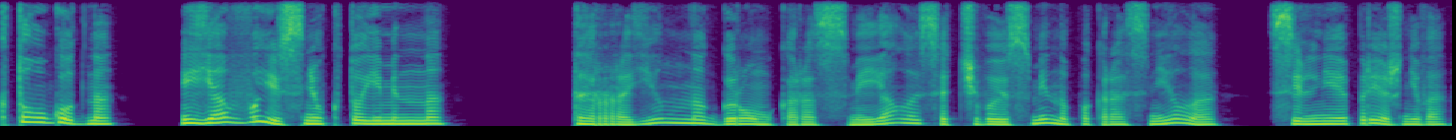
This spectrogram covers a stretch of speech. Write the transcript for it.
«Кто угодно, и я выясню, кто именно». Терра Юнна громко рассмеялась, отчего Эсмина покраснела сильнее прежнего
